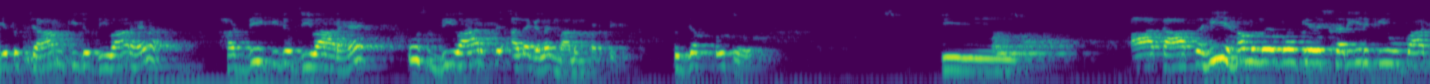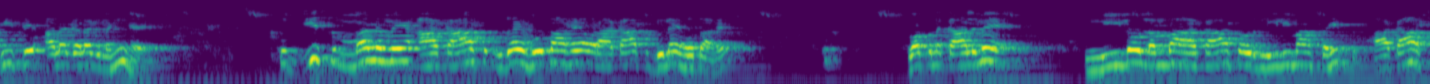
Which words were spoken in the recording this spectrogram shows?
ये तो चाम की जो दीवार है ना, हड्डी की जो दीवार है, उस दीवार से अलग अलग मालूम पड़ते हैं। तो जब सोचो कि आकाश ही हम लोगों के शरीर की उपाधि से अलग अलग नहीं है तो जिस मन में आकाश उदय होता है और आकाश विलय होता है स्वप्न काल में नीलो लंबा आकाश और नीलिमा सहित आकाश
